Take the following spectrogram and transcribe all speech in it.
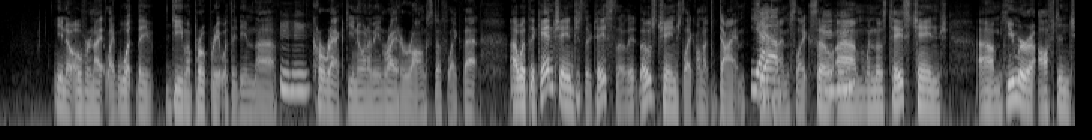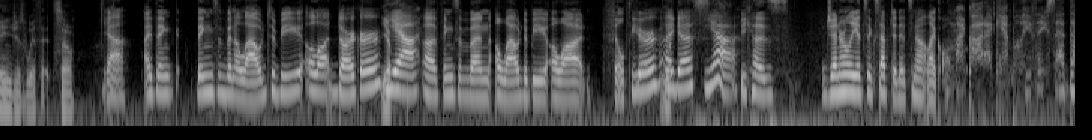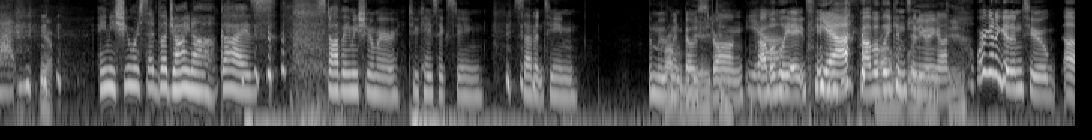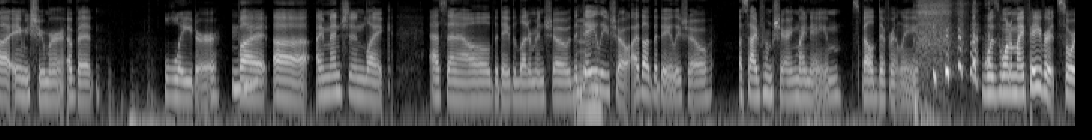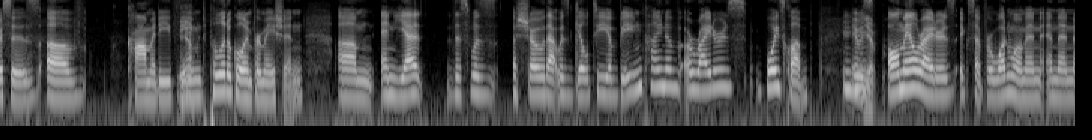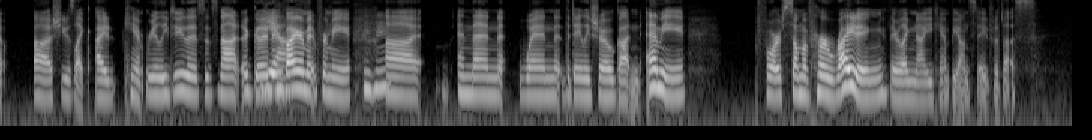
you know, overnight, like what they deem appropriate, what they deem uh, Mm-hmm. correct. You know what I mean, right or wrong, stuff like that. Uh, what they can change is their tastes, though. They, those change like on a dime Yeah. sometimes. Like so, um, when those tastes change, um, humor often changes with it. So yeah, I think things have been allowed to be a lot darker. Yep. Yeah. Uh, things have been allowed to be a lot filthier, I guess. Yeah. because generally it's accepted. It's not like, oh my god, I can't believe they said that. yeah. Amy Schumer said vagina. Guys, stop Amy Schumer. 2K16, 17. The movement Probably goes 18. strong. Yeah. Probably 18. Yeah. Probably, Probably continuing on. We're going to get into uh, Amy Schumer a bit later. But uh, I mentioned like SNL, The David Letterman Show, The Daily Show. I thought The Daily Show, aside from sharing my name spelled differently, was one of my favorite sources of comedy themed political information. Um, and yet, this was a show that was guilty of being kind of a writer's boys' club. It was Yep. all male writers except for one woman, and then uh, she was like, "I can't really do this. It's not a good Yeah. environment for me." Uh, and then when The Daily Show got an Emmy for some of her writing, they were like, "No, you can't be on stage with us."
